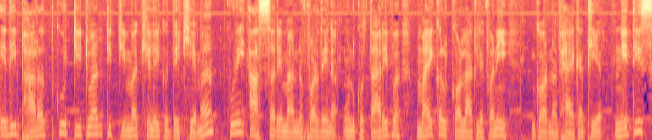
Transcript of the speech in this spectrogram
यदि भारतको टी ट्वेन्टी टिममा खेलेको देखिएमा कुनै आश्चर्य मान्नु पर्दैन। उनको तारिफ माइकल कलाकले पनि गर्न भएका थिए। नीतिश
